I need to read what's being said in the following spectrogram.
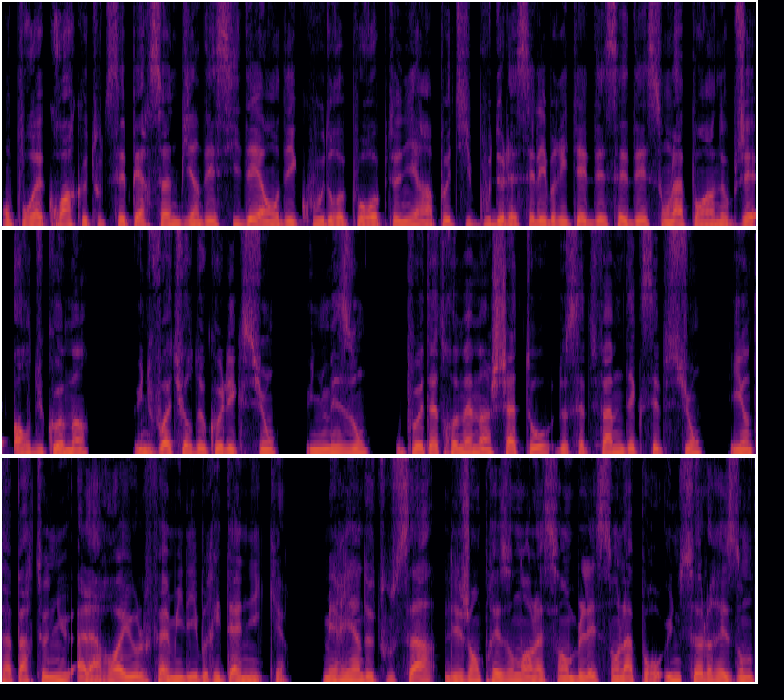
On pourrait croire que toutes ces personnes bien décidées à en découdre pour obtenir un petit bout de la célébrité décédée sont là pour un objet hors du commun, une voiture de collection, une maison ou peut-être même un château de cette femme d'exception ayant appartenu à la Royal Family britannique. Mais rien de tout ça, les gens présents dans l'assemblée sont là pour une seule raison,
